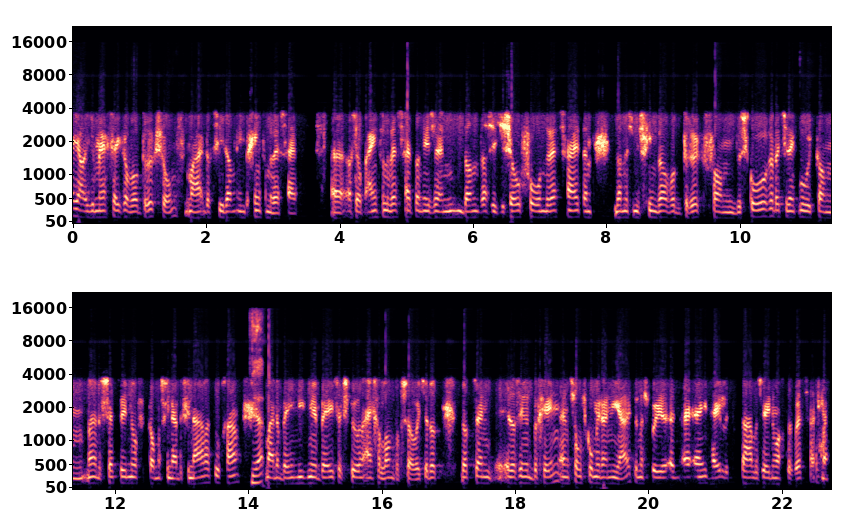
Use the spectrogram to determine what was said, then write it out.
ja, je merkt zeker wel druk soms, maar dat zie je dan in het begin van de wedstrijd. Eh, als je op het eind van de wedstrijd dan is en dan, dan zit je zo vol in de wedstrijd. En dan is misschien wel wat druk van de score. Dat je denkt, oeh, ik kan nou, de set winnen of ik kan misschien naar de finale toe gaan. Ja. Maar dan ben je niet meer bezig, speel in eigen land of zo. Weet je? Dat, dat, zijn, dat is in het begin. En soms kom je daar niet uit. En dan speel je een, een hele totale zenuwachtige wedstrijd. Maar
